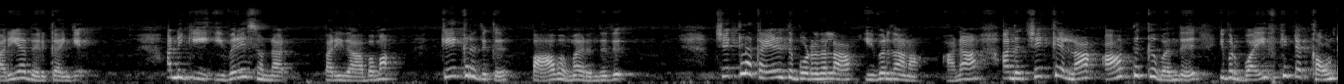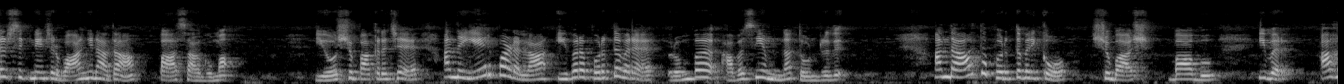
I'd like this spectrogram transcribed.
மரியாதை இருக்கு இங்கே? அன்னைக்கு இவரே சொன்னார் பரிதாபமா கேட்கறதுக்கு பாவமா இருந்தது. செக்ல கையெழுத்து போடுறதெல்லாம் இவர் தானா ஆனால் அந்த செக் எல்லாம் ஆத்துக்கு வந்து இவர் ஒய்ஃப் கிட்ட கவுண்டர் சிக்னேச்சர் வாங்கினாதான் பாஸ் ஆகுமா? யோசிச்சு பார்க்குறச்ச அந்த ஏற்பாடெல்லாம் இவரை பொறுத்தவரை ரொம்ப அவசியம் தான் தோன்றுது. அந்த ஆத்தை பொறுத்த வரைக்கும் சுபாஷ் பாபு இவர் ஆக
